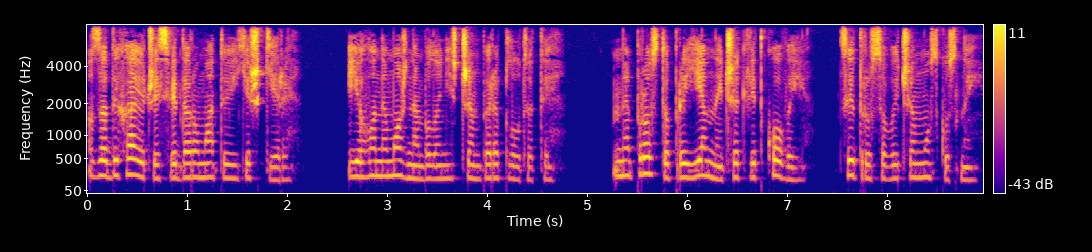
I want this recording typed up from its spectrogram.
задихаючись від аромату її шкіри. Його не можна було ні з чим переплутати. Не просто приємний чи квітковий, цитрусовий чи мускусний.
